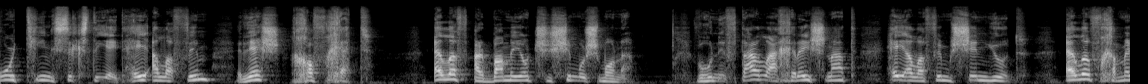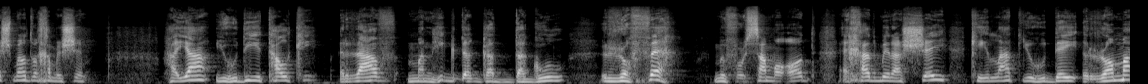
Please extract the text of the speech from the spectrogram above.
1468, ה' אלפים רכ"ח, 1468, והוא נפטר לאחרי שנת ה' אלפים ש"י, 1550. היה יהודי איטלקי, רב, מנהיג דגול, רופא מפורסם מאוד, אחד מראשי קהילת יהודי רומא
